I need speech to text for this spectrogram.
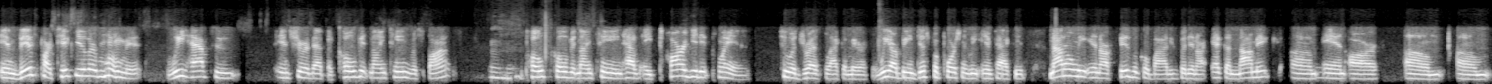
in this particular moment, we have to ensure that the COVID nineteen response Mm-hmm. post COVID 19 has a targeted plan to address Black America. We are being disproportionately impacted, not only in our physical bodies, but in our economic um, and our um, um,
